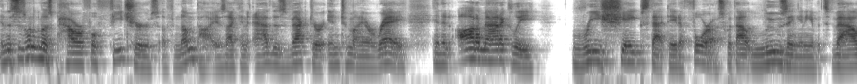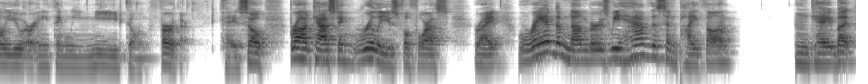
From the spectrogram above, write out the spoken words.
And this is one of the most powerful features of NumPy is I can add this vector into my array and it automatically reshapes that data for us without losing any of its value or anything we need going further. Okay, so broadcasting, really useful for us, right? Random numbers, we have this in Python. Okay, but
